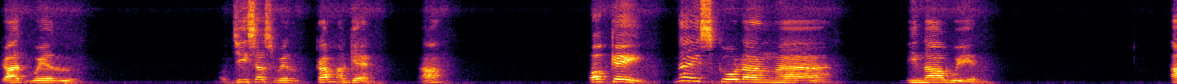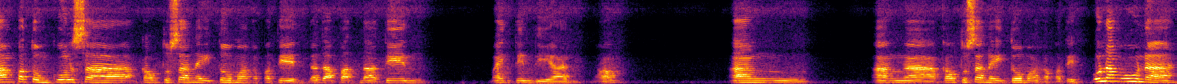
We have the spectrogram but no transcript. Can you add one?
God will, or Jesus will come again. No? Okay, nais ko lang uh, linawin ang patungkol sa kautusan na ito mga kapatid na dapat natin maintindihan. No? Ang ang uh, kautusan na ito mga kapatid. Unang-una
